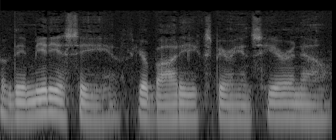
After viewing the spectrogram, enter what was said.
of the immediacy of your body experience here and now.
